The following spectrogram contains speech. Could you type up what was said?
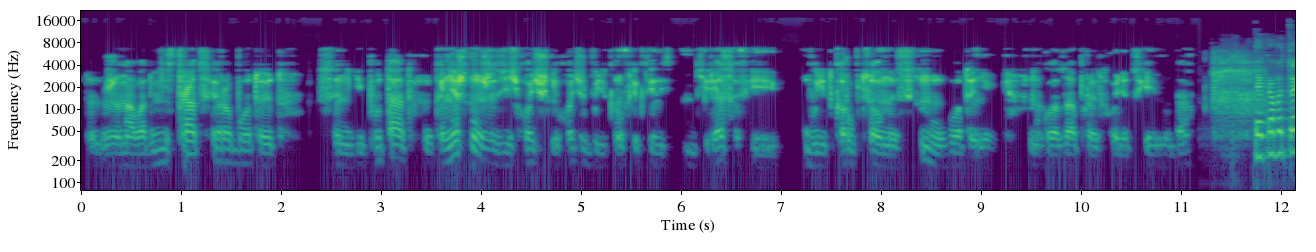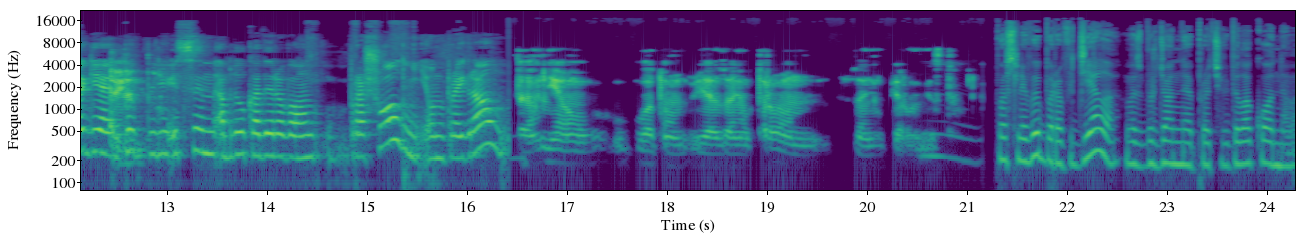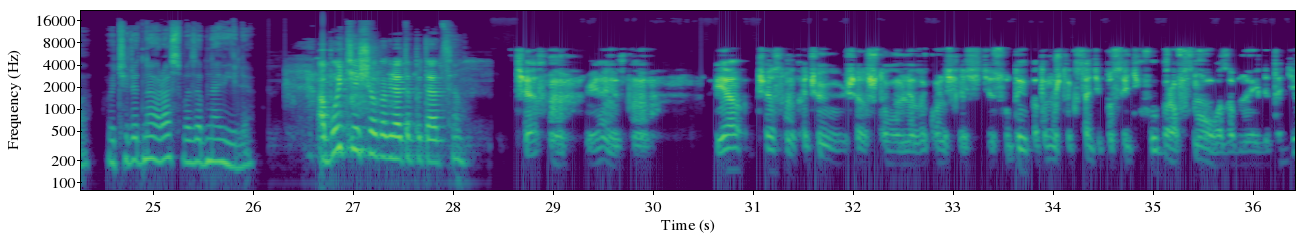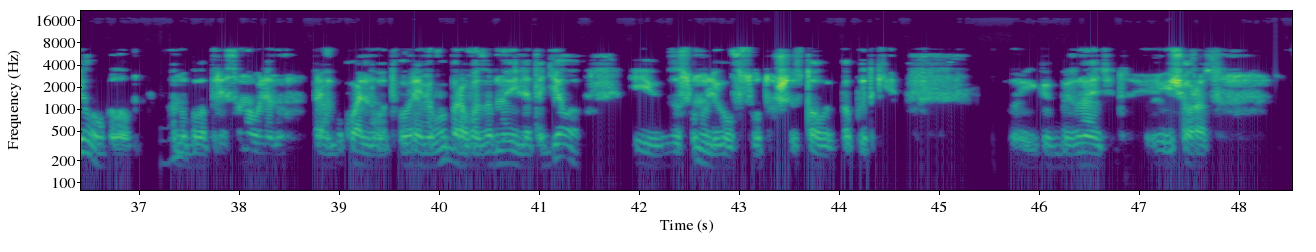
Жена в администрации работает, сын депутат. Ну, конечно же, здесь хочешь не хочешь, будет конфликт интересов и будет коррупционный, ну, вот они на глаза происходят схемы, да. Так а в итоге Ты... сын Абдулкадырова, он прошел, он проиграл? Да, не, вот он, я занял второе, он занял первое место. После выборов дело, возбужденное против Белоконного, в очередной раз возобновили. А будете еще когда-то пытаться? Честно, я не знаю. Я, честно, хочу сейчас, чтобы у меня закончились эти суды, потому что, кстати, после этих выборов снова возобновили это дело уголовное. Оно было приостановлено. Прям буквально вот во время выборов возобновили это дело и засунули его в суд шестой попытки. И как бы, знаете, еще раз.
